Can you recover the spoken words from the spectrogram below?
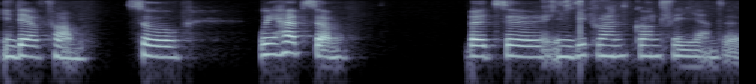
in their farm. So we have some, but uh, in different country and. Uh,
